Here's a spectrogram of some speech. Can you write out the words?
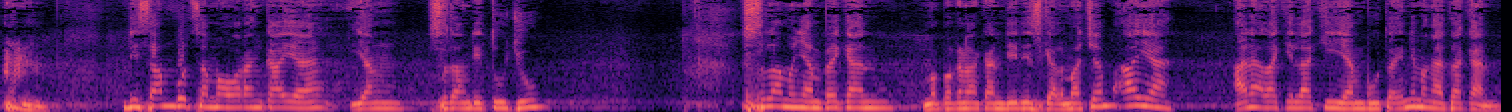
disambut sama orang kaya yang sedang dituju. Setelah menyampaikan, memperkenalkan diri segala macam, ayah, anak laki-laki yang buta ini mengatakan,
